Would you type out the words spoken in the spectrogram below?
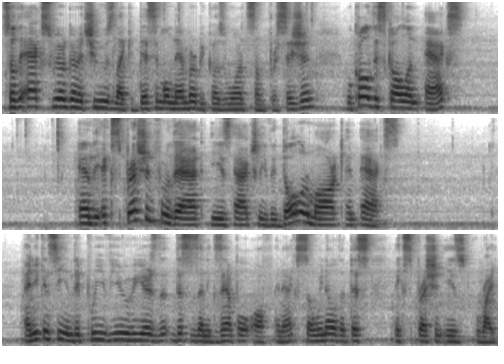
So the x, we are going to choose like a decimal number because we want some precision. We'll call this column x. And the expression for that is actually the dollar mark and x and you can see in the preview here, that this is an example of an x, so we know that this expression is right.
